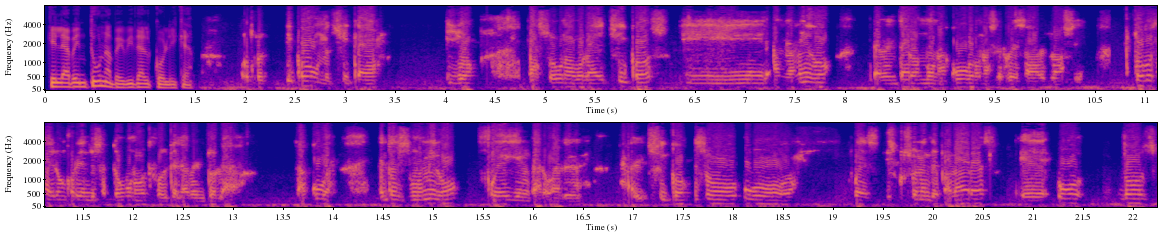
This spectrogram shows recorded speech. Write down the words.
que le aventó una bebida alcohólica. Otro chico, una chica y yo pasó una bola de chicos y a mi amigo le aventaron una cuba, una cerveza, algo así. Todos salieron corriendo excepto uno que fue el que le aventó la, la cuba. Entonces mi amigo fue y encaró al, al chico. Eso hubo pues discusiones de palabras, eh, hubo dos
